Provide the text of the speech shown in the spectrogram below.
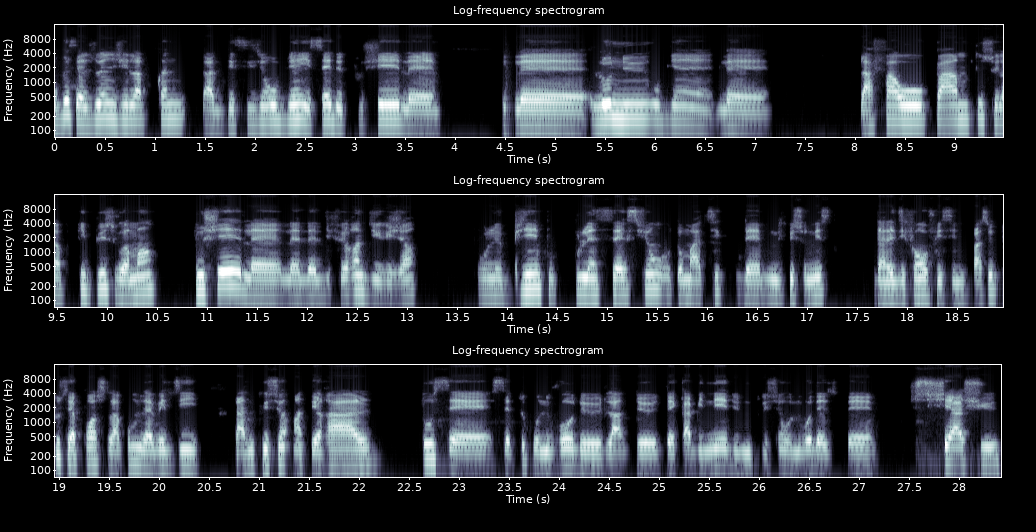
pour que ces ONG-là prennent la décision ou bien essaient de toucher les, l'ONU ou bien les, la FAO, PAM, tout cela, pour qu'ils puissent vraiment toucher les, les, les, différents dirigeants pour le bien, pour, pour l'insertion automatique des nutritionnistes dans les différentes officines. Parce que tous ces postes-là, comme vous avez dit, la nutrition entérale, tous ces, ces trucs au niveau de, la, de, des cabinets de nutrition, au niveau des, des CHU,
